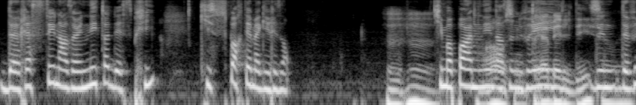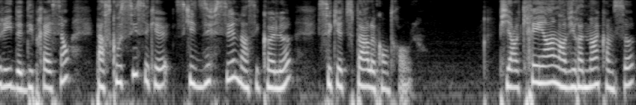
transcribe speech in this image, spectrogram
de rester dans un état d'esprit qui supportait ma guérison, Mhm. qui m'a pas amené dans une vraie belle idée, ça. d'une ouais. de vraie de dépression parce qu'aussi c'est que ce qui est difficile dans ces cas-là, c'est que tu perds le contrôle. Puis en créant l'environnement comme ça,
